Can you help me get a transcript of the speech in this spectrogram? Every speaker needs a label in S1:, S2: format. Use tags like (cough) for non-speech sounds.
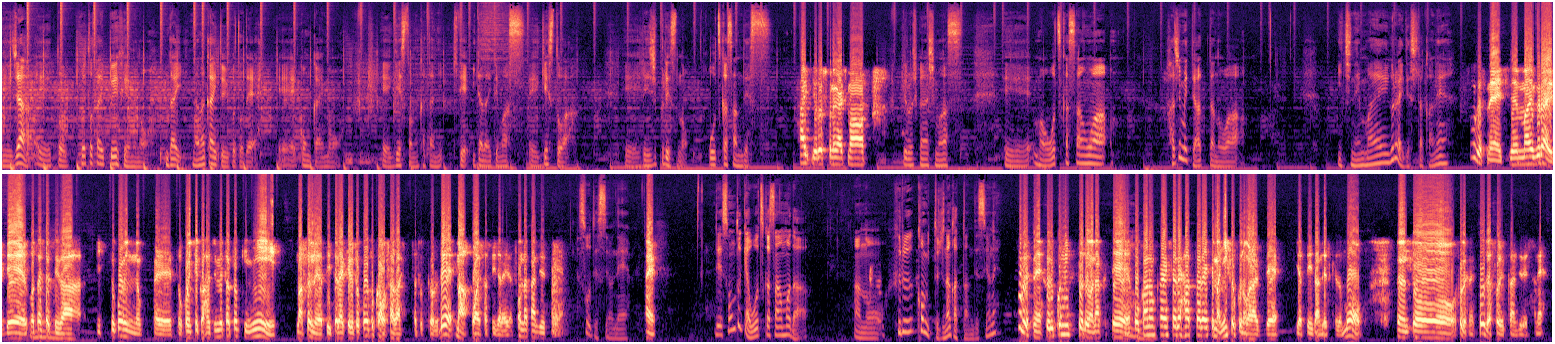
S1: ーじゃあ、えーと、プロトタイプ FM の第7回ということで、えー今回も、えーゲストの方に来ていただいてます。えーゲストは、えーレジプレスの大塚さんです。
S2: はい、よろしくお願いします。
S1: よろしくお願いします。えーまあ、大塚さんは、初めて会ったのは、1年前ぐらいでしたかね。
S2: そうですね、1年前ぐらいで、私たちがビットコインの、えー、とコインチェックを始めたときに、まあ、そういうのをやっていただけるところとかを探したところで、まあ、お会いさせていただいた、そんな感じですね。
S1: そうですよね。
S2: はい。
S1: で、その時は大塚さんはまだ、あの、フルコミットじゃなかったんですよね。
S2: そうですね、フルコミットではなくて、
S1: うん
S2: 他の会社で働いて、まあ、2職の形でやっていたんですけども、うんと、そうですね、当時はそういう感じでしたね。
